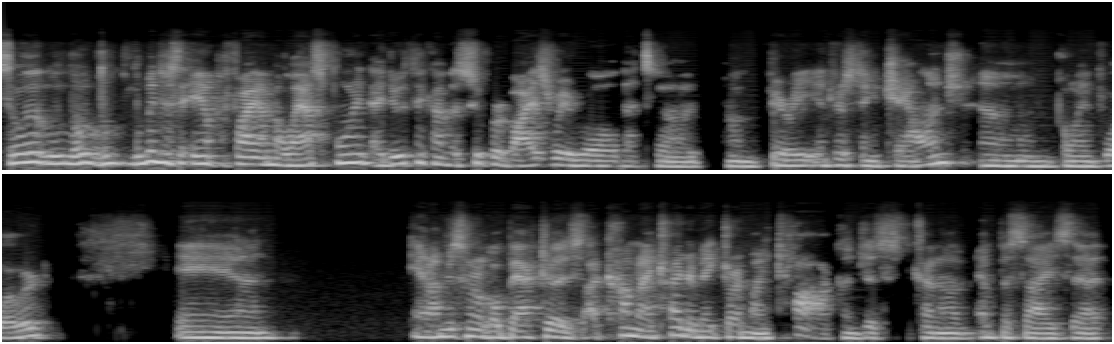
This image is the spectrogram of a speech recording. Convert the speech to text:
So let, me just amplify on the last point. I do think on the supervisory role, that's a um, very interesting challenge um, going forward. And and I'm just going to go back to a comment I tried to make during my talk and just kind of emphasize that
